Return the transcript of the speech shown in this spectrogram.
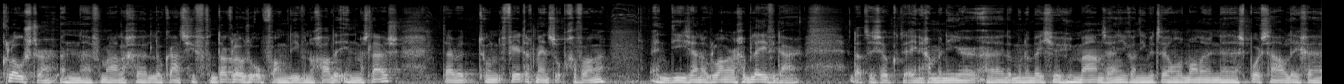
klooster. Een uh, voormalige locatie van dakloze opvang die we nog hadden in Maasluis. Daar hebben we toen 40 mensen opgevangen. En die zijn ook langer gebleven daar. Dat is ook de enige manier. Uh, dat moet een beetje humaan zijn. Je kan niet met 200 man in een sportzaal liggen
